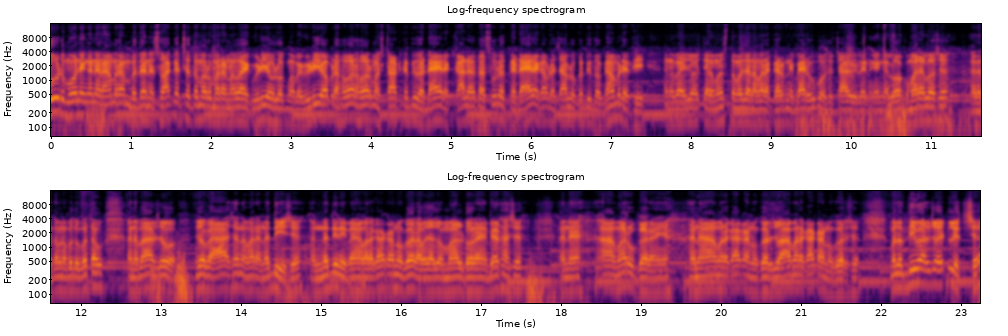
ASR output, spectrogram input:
ગુડ મોર્નિંગ અને રામ રામ, બધાને સ્વાગત છે તમારું મારા નવા એક વીડિયો વ્લોગમાં ભાઈ વીડિયો આપણે હવાર હવારમાં સ્ટાર્ટ કરી દીધો. ડાયરેક્ટ કાલે હતા સુરત ને ડાયરેક્ટ આપણે ચાલુ કરી દીધો ગામડેથી. અને ભાઈ, જો અત્યારે મસ્ત મજાના મારા ઘરની બહાર ઊભો છું, ચાવી લઈને કંઈક લોક મારેલો છે. અને તમને બધું બતાવું. અને બહાર જો જો ભાઈ, આ છે ને મારા નદી છે. અને નદીની ભાઈ, અમારા કાકાનું ઘર, આ બધા જો માલ ઢોરા બેઠા છે. અને આ મારું ઘર અહીંયા. અને આ મારા કાકાનું ઘર, જો આ મારા કાકાનું ઘર છે. મતલબ દિવાલ જો એટલી જ છે.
